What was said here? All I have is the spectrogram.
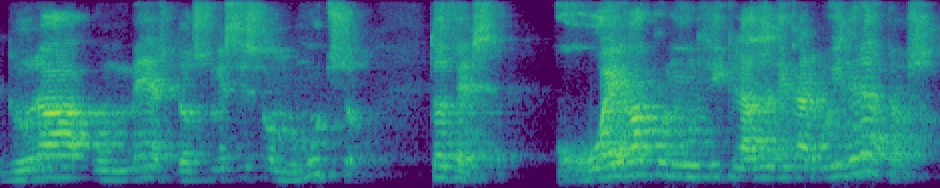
dura un mes, dos meses como mucho. Entonces, juega con un ciclado de carbohidratos.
